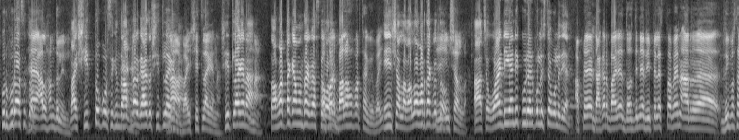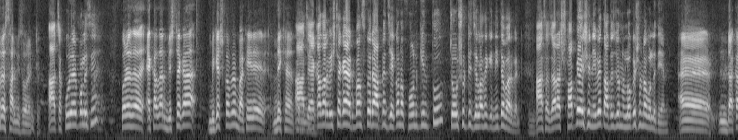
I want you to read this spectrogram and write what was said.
ফুরফুরা আছে তো? হ্যাঁ আলহামদুলিল্লাহ। ভাই শীত তো পড়ছে কিন্তু আপনার গায়ে তো শীত লাগে না না। ভাই শীত লাগে না। শীত লাগে না। তো অফারটা কেমন থাকবে আজকে অফার ভালো অফার থাকবে ভাই। ইনশাআল্লাহ ভালো অফার থাকবে তো? ইনশাল্লাহ। আচ্ছা ওয়ারেন্টি গ্যারান্টি কুরিয়ার পলিসটা বলে দেন। আপনি ঢাকার বাইরে দশ দিনের রিপ্লেস পাবেন আর আহ, দুই বছরের সার্ভিস ওয়ারেন্টি আচ্ছা কুরিয়ার পলিসি পরে এক হাজার বিশ টাকা বিকাশ করবেন বাকি দেখে আচ্ছা এক হাজার বিশ টাকা অ্যাডভান্স করে আপনি যে কোনো ফোন কিন্তু চৌষট্টি জেলা থেকে নিতে পারবেন। আচ্ছা যারা শপে এসে নিবে তাদের জন্য লোকেশনটা বলে দিন Dhaka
